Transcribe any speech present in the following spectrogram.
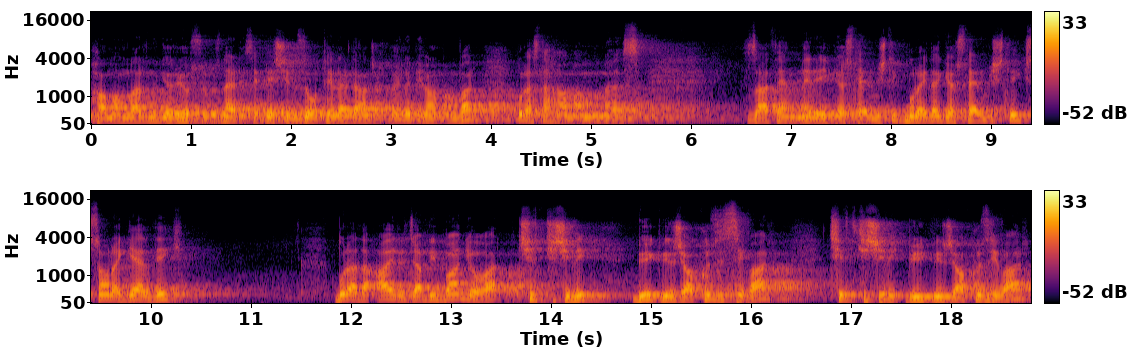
hamamlarını görüyorsunuz. Neredeyse beşimizi otellerde ancak böyle bir hamam var. Burası da hamamımız. Zaten nereyi göstermiştik? Burayı da göstermiştik. Sonra geldik. Burada ayrıca bir banyo var. Çift kişilik büyük bir jacuzzi var. Çift kişilik büyük bir jacuzzi var.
